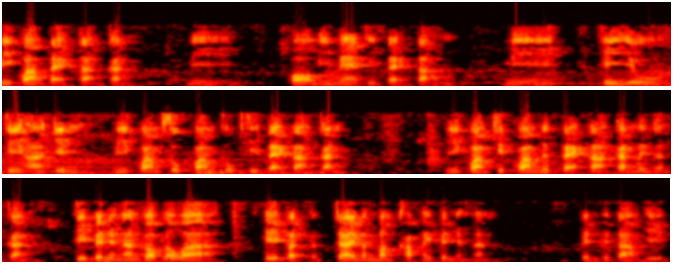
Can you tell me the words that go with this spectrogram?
มีความแตกต่างกัน มีพ่อมีแม่ที่แตกต่าง มีที่อยู่ที่หากิน มีความสุขความทุกข์ที่แตกต่างกัน มีความคิดความนึกแตกต่างกันไม่เหมือนกัน ที่เป็นอย่างนั้นก็เพราะว่า เหตุปัจจัยมันบังคับให้เป็นอย่างนั้น เป็นไปตามเหตุ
